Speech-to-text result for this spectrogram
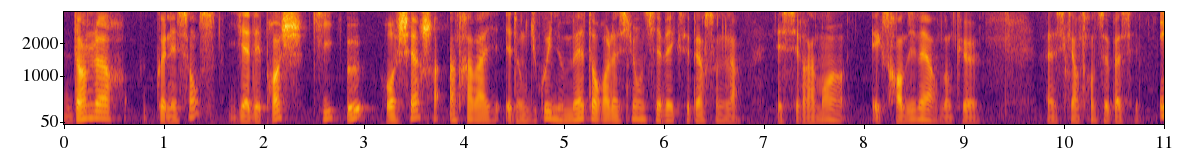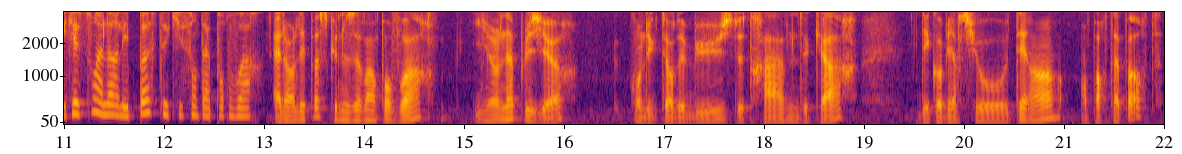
dans leur connaissance, il y a des proches qui, eux, recherchent un travail. Et donc du coup, ils nous mettent en relation aussi avec ces personnes-là. Et c'est vraiment extraordinaire. Donc, euh, euh, ce qui est en train de se passer. Et quels sont alors les postes qui sont à pourvoir? Alors, les postes que nous avons à pourvoir, il y en a plusieurs conducteurs de bus, de tram, de car, des commerciaux terrain en porte-à-porte.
